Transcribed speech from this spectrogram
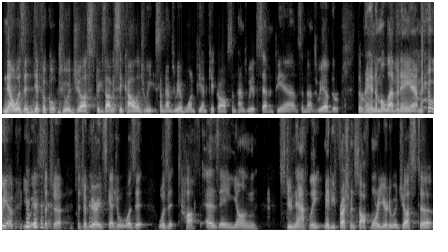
Now, was it difficult to adjust because obviously college we sometimes we have 1 p.m. kickoff, sometimes we have 7 p.m., sometimes we have the the random 11 a.m. we have you have such a such a varied schedule. Was it was it tough as a young student athlete, maybe freshman sophomore year, to adjust to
